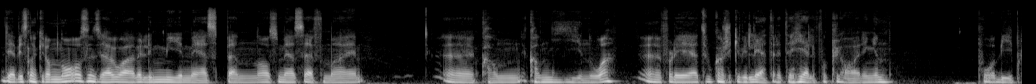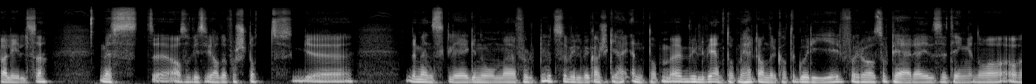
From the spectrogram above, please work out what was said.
Det vi snakker om nå, syns jeg er veldig mye mer spennende, og som jeg ser for meg eh, kan, kan gi noe. Eh, Fordi jeg tror kanskje ikke vi leter etter hele forklaringen på bipolar lidelse. Mest, eh, altså Hvis vi hadde forstått eh, det menneskelige genomet fullt ut, så ville vi kanskje ikke endt opp med, ville vi endt opp med helt andre kategorier for å sortere i disse tingene og, og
